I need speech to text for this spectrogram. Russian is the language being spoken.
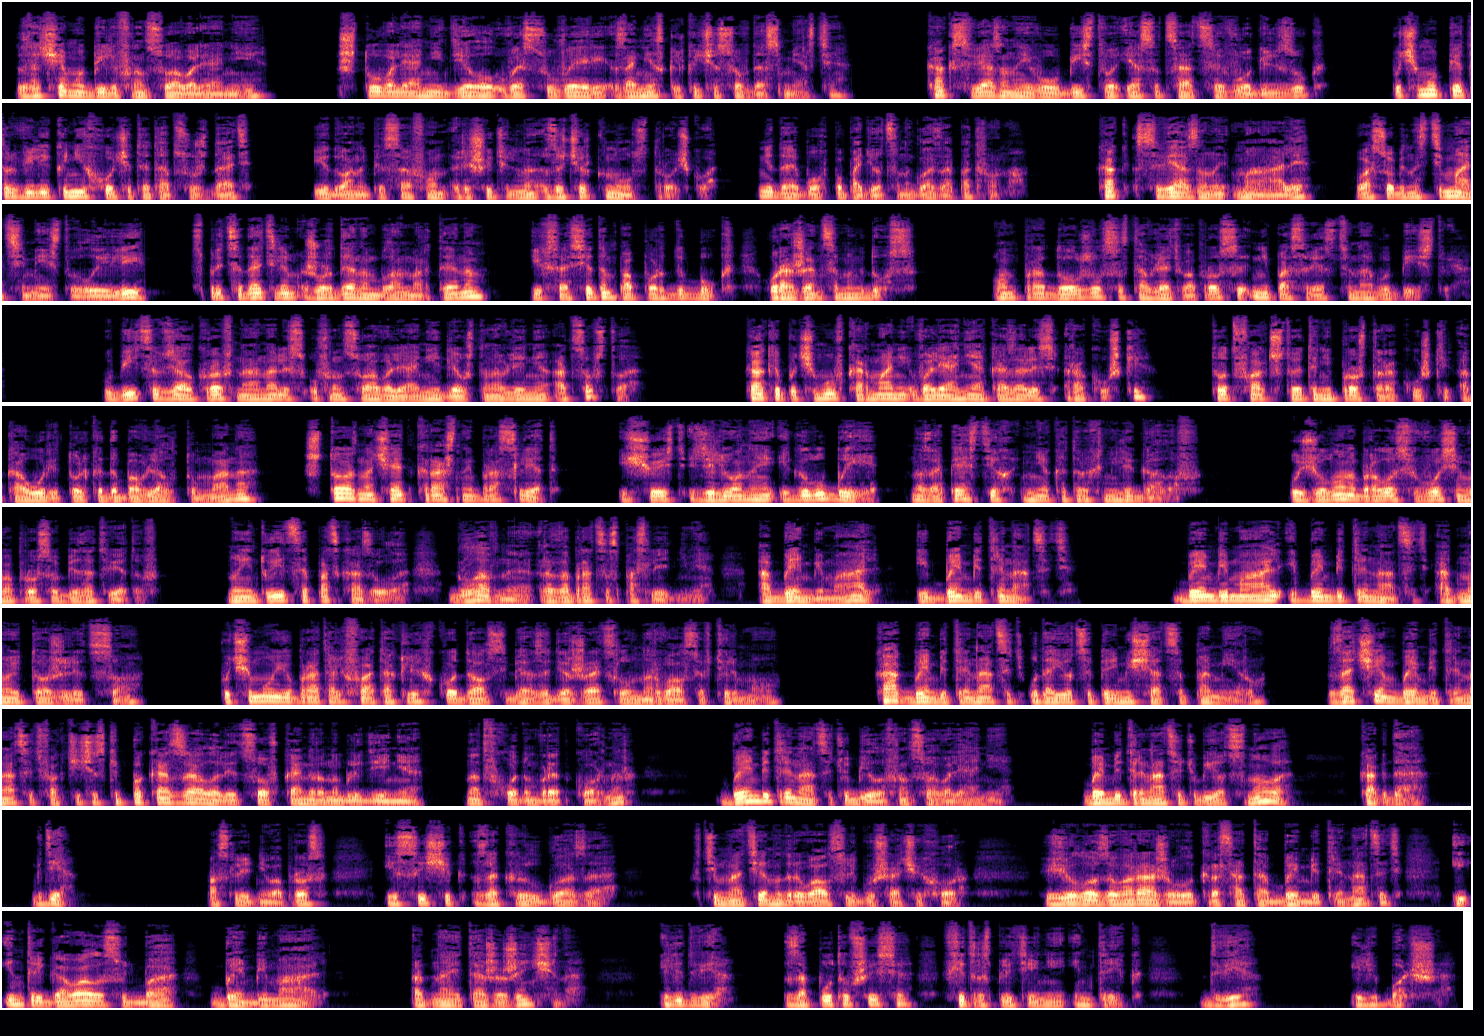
Зачем убили Франсуа Валиани? Что Валиани делал в Эссувери за несколько часов до смерти? Как связано его убийство и ассоциация Вогельзук? Почему Петр Велико не хочет это обсуждать? Едва написав, он решительно зачеркнул строчку. Не дай бог попадется на глаза патрону. Как связаны Маали, в особенности мать семейства Лейли, с председателем Журденом Блан-Мартеном, их соседом по Порт-де-Бук, уроженцем Индус? Он продолжил составлять вопросы непосредственно об убийстве. Убийца взял кровь на анализ у Франсуа Валиани для установления отцовства? Как и почему в кармане Валиани оказались ракушки? Тот факт, что это не просто ракушки, а Каури только добавлял тумана, что означает красный браслет? Еще есть зеленые и голубые на запястьях некоторых нелегалов. У Жюло набралось восемь вопросов без ответов. Но интуиция подсказывала, главное — разобраться с последними, а Бэмби Мааль и Бэмби-13. Бэмби Мааль и Бэмби-13 — одно и то же лицо, Почему ее брат Альфа так легко дал себя задержать, словно рвался в тюрьму? Как Бэмби-13 удается перемещаться по миру? Зачем Бэмби-13 фактически показала лицо в камеру наблюдения над входом в Ред Корнер? Бэмби-13 убила Франсуа Валиани. Бэмби-13 убьет снова? Когда? Где? Последний вопрос, и сыщик закрыл глаза. В темноте надрывался лягушачий хор — Жюло завораживала красота Бэмби-13 и интриговала судьба Бэмби-Мааль. Одна и та же женщина? Или две, запутавшиеся в хитросплетении интриг? Две или больше?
